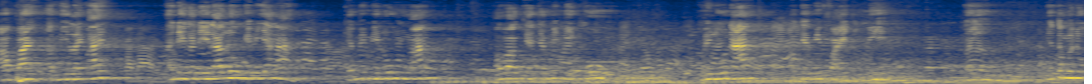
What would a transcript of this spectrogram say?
เอาไปเอามีอะไรไหมก็ได้ อันนี้ก็ดีแล้วลูกแกมียังอะแกไม่มีลูกหรอกมั้งเพราะว่าแกจะไม่มีคู่ ไม่รู้นะเพราะแกมีไฟตรงนี้เออเดี๋ยวต้องมาดู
